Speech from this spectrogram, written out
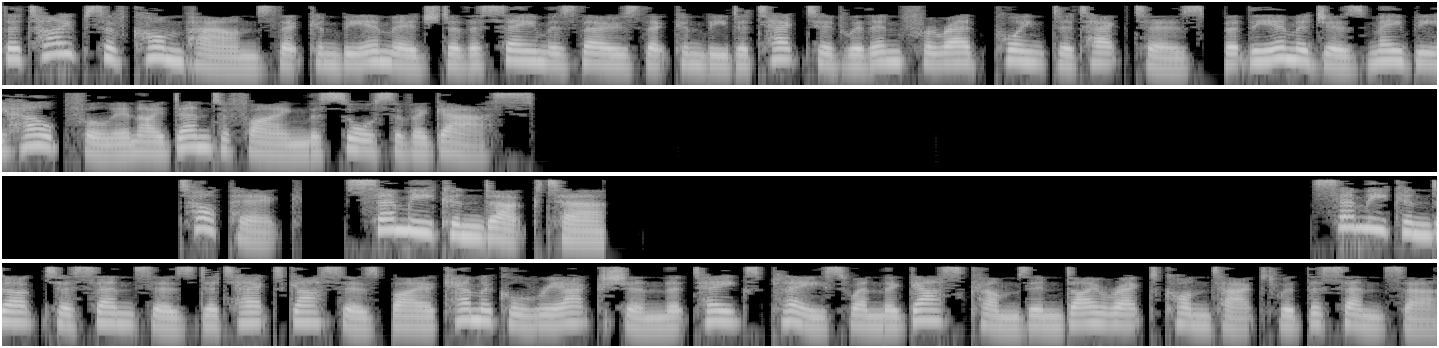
The types of compounds that can be imaged are the same as those that can be detected with infrared point detectors, but the images may be helpful in identifying the source of a gas. Topic: Semiconductor Semiconductor sensors detect gases by a chemical reaction that takes place when the gas comes in direct contact with the sensor.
